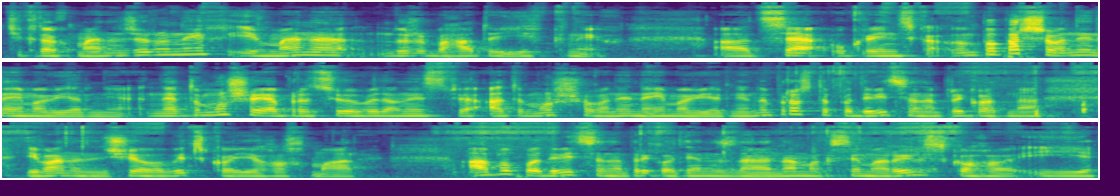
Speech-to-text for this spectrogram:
тікток менеджер у них, і в мене дуже багато їх книг. Це українська. По-перше, вони неймовірні. Не тому, що я працюю у видавництві, а тому, що вони неймовірні. Ну просто подивіться, наприклад, на Івана Нечуя Левицького і його хмари. Або подивіться, наприклад, я не знаю, на Максима Рильського і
